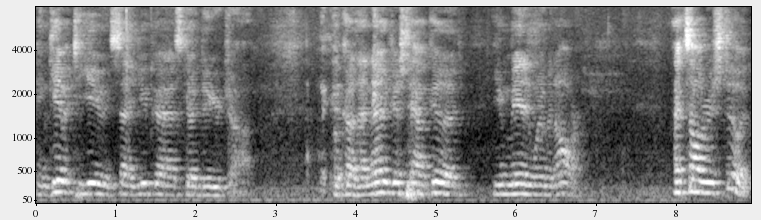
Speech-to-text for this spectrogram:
and give it to you and say, you guys go do your job. Because I know just how good you men and women are. That's all there is to it.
